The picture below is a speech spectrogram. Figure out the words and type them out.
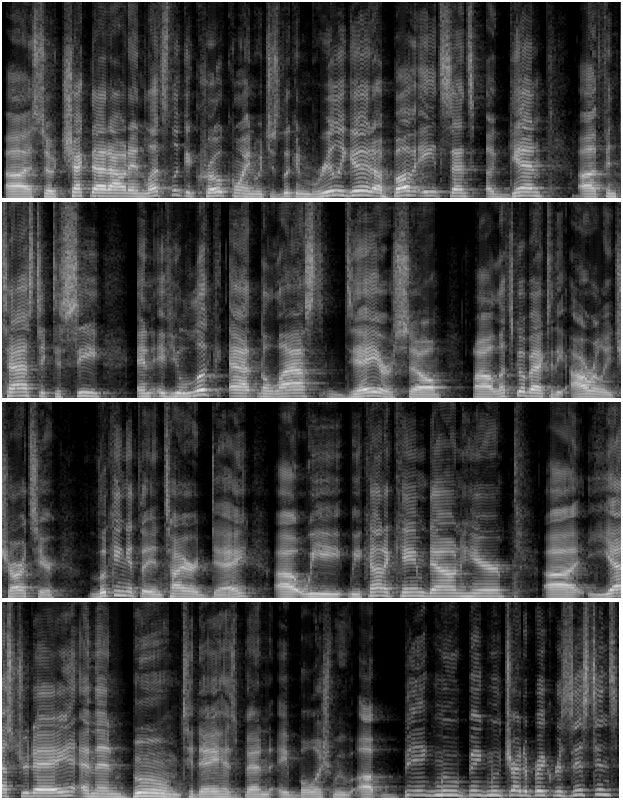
Uh, so check that out. And let's look at CRO coin, which is looking really good, above 8 cents again. Uh, fantastic to see. And if you look at the last day or so, uh, let's go back to the hourly charts here. Looking at the entire day, uh, we we kind of came down here uh, yesterday, and then boom, today has been a bullish move up. Big move, big move. Tried to break resistance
